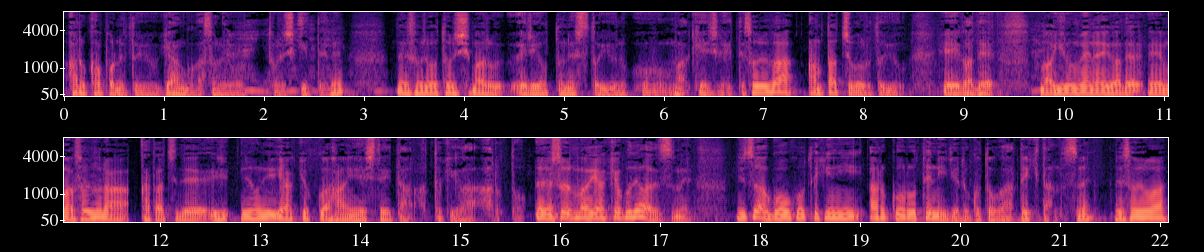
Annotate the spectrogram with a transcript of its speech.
アルカポネというギャングがそれを取り仕切ってね。で、それを取り締まるエリオット・ネスという、まあ、刑事がいて、それがアンタッチブルという映画で、まあ、有名な映画で、えー、まあ、そういうふうな形で、非常に薬局が繁栄していた時があると。えー、それ、まあ、薬局ではですね、実は合法的にアルコールを手に入れることができたんですね。で、それは、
